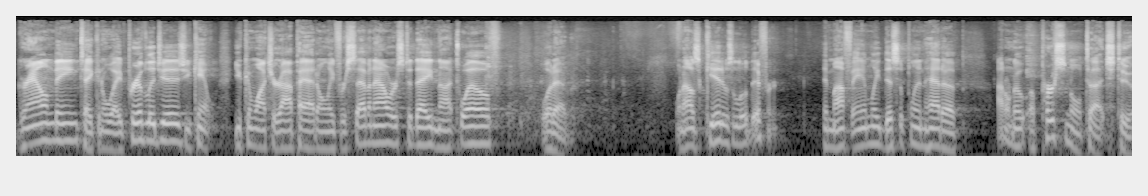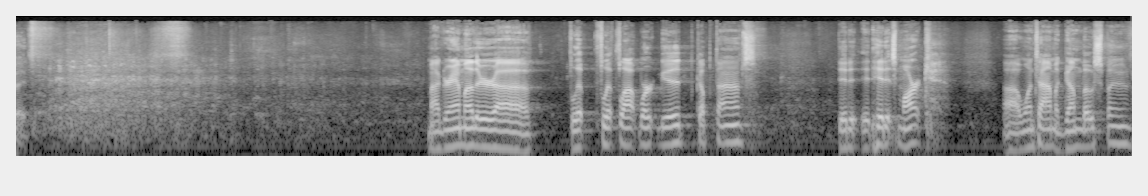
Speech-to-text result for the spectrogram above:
grounding, taking away privileges. You can't you can watch your iPad only for seven hours today, not 12, whatever. When I was a kid, it was a little different. In my family, discipline had a, I don't know, a personal touch to it. my grandmother uh, flip flip flop worked good a couple times. Did it, it hit its mark? Uh, one time, a gumbo spoon.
